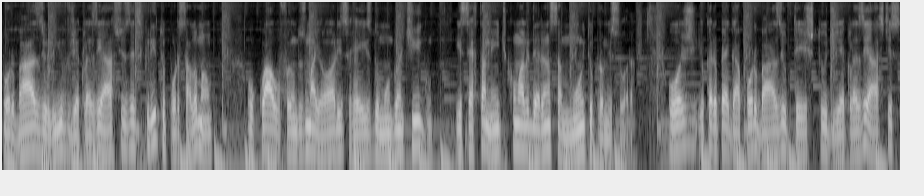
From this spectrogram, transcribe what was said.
por base o livro de Eclesiastes escrito por Salomão, o qual foi um dos maiores reis do mundo antigo e certamente com uma liderança muito promissora. Hoje eu quero pegar por base o texto de Eclesiastes,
